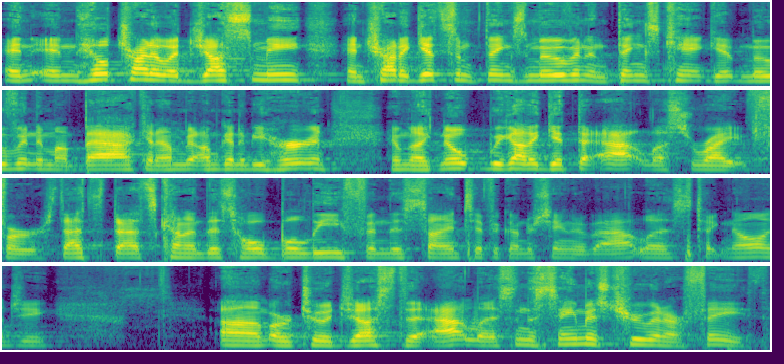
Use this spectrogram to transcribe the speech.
And, and he'll try to adjust me and try to get some things moving, and things can't get moving in my back, and I'm, I'm going to be hurting. And I'm like, nope, we got to get the atlas right first. That's, that's kind of this whole belief and this scientific understanding of atlas technology, um, or to adjust the atlas. And the same is true in our faith.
